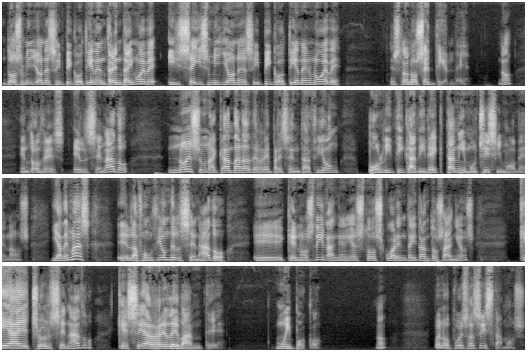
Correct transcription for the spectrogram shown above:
dos millones y pico tienen 39 y seis millones y pico tienen nueve. Esto no se entiende, ¿no? Entonces, el Senado no es una cámara de representación política directa, ni muchísimo menos. Y además, eh, la función del Senado, eh, que nos digan en estos cuarenta y tantos años, ¿qué ha hecho el Senado que sea relevante? Muy poco, ¿no? Bueno, pues así estamos.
